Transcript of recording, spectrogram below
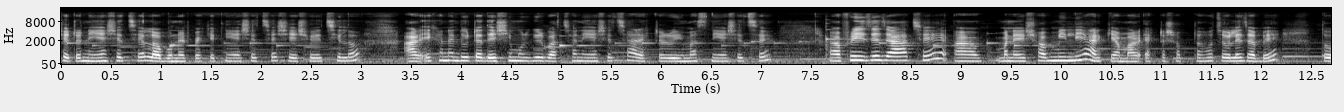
সেটা নিয়ে এসেছে, লবণের প্যাকেট নিয়ে এসেছে, শেষ হয়েছিল। আর এখানে দুইটা দেশি মুরগির বাচ্চা নিয়ে এসেছে আর একটা রুই মাছ নিয়ে এসেছে। ফ্রিজে যা আছে মানে সব মিলিয়ে আর কি আমার একটা সপ্তাহ চলে যাবে। তো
